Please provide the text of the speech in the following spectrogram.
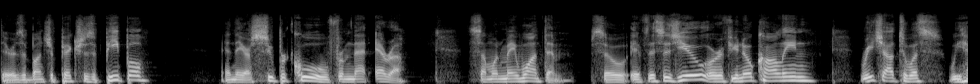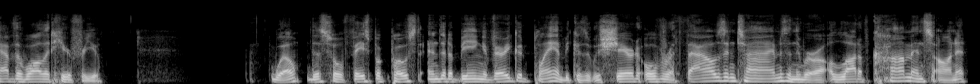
There is a bunch of pictures of people, and they are super cool from that era. Someone may want them. So if this is you, or if you know Colleen, reach out to us. We have the wallet here for you. Well, this whole Facebook post ended up being a very good plan because it was shared over a thousand times and there were a lot of comments on it.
